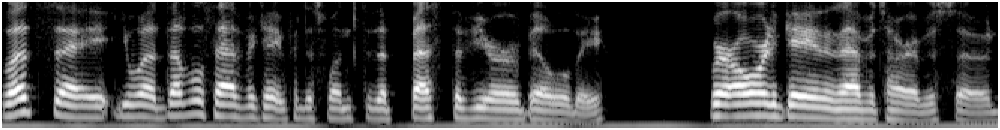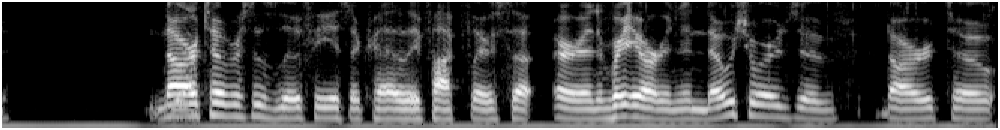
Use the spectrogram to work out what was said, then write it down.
Let's say you want to devil's advocate for this one to the best of your ability. We're already getting an Avatar episode. Naruto versus Luffy is incredibly popular, so or in, or in no shortage of Naruto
